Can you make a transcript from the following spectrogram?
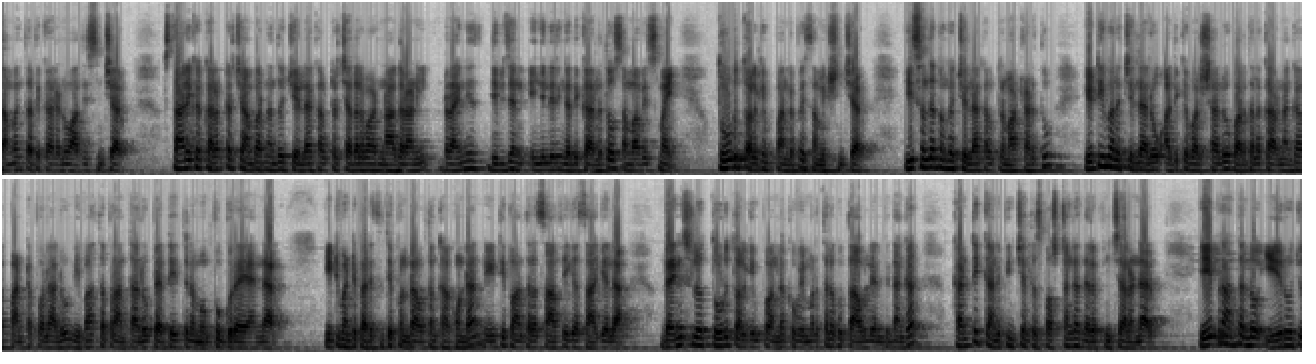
సంబంధిత అధికారులను ఆదేశించారు. స్థానిక కలెక్టర్ ఛాంబర్ నందు జిల్లా collector Chadalavada Nagarani drainage division engineering అధికారులతో సమావేశమై తోడు తొలగింపు పనులపై సమీక్షించారు. ఈ సందర్భంగా జిల్లా కలెక్టర్ మాట్లాడుతూ ఇటీవల జిల్లాలో అధిక వర్షాలు వరదల కారణంగా పంట పొలాలు నివాస ప్రాంతాలు పెద్ద ఎత్తున ముంపుకు గురయ్యాయన్నారు. ఇటువంటి పరిస్థితి పునరావృతం కాకుండా నీటిపారుదల సాఫీగా సాగేలా డ్రైనేజ్లో తోడు తొలగింపు పనులకు విమర్శలకు తావులేని విధంగా కంటికి కనిపించేంత స్పష్టంగా నిర్వహించాలన్నారు. ఏ ప్రాంతంలో ఏ రోజు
